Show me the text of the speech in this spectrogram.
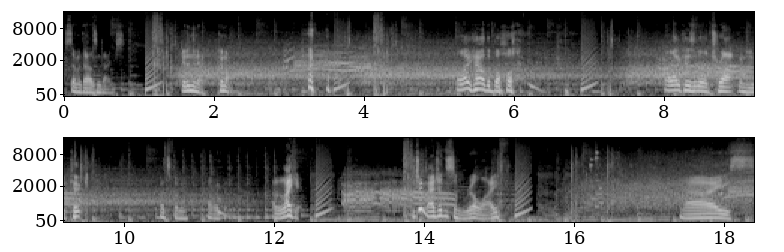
7,000 times. Get in the net. Come on. I like how the ball... I like his little trot when you kick. That's funny. I like it. I like it. Could you imagine this in real life? Nice.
